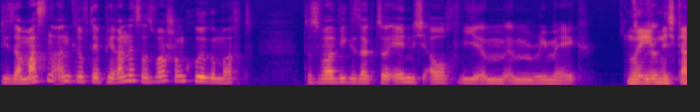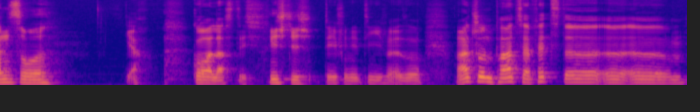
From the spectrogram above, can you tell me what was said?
Dieser Massenangriff der Piranhas, das war schon cool gemacht. Das war, wie gesagt, so ähnlich auch wie im, im Remake. Nur eben nicht ganz so Ja, gore-lastig. richtig. Definitiv. Also, man hat schon ein paar zerfetzte äh, ähm,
